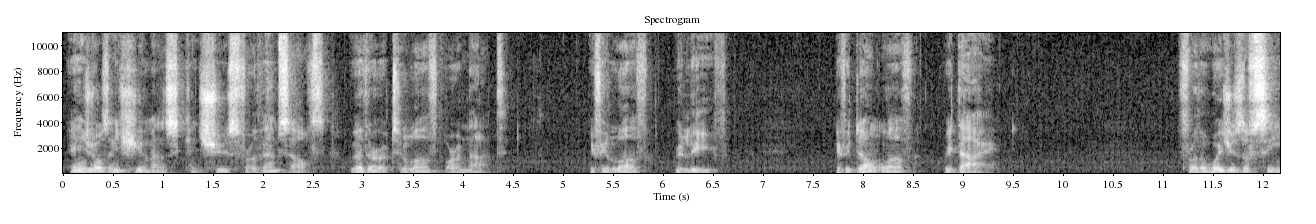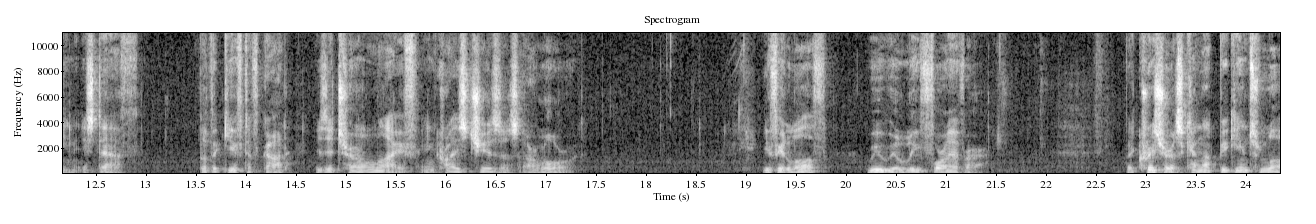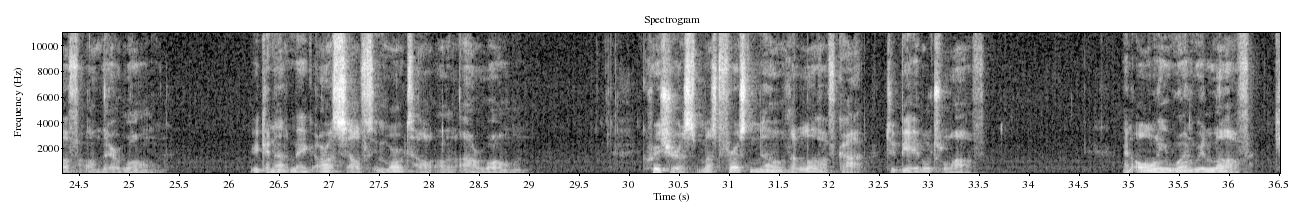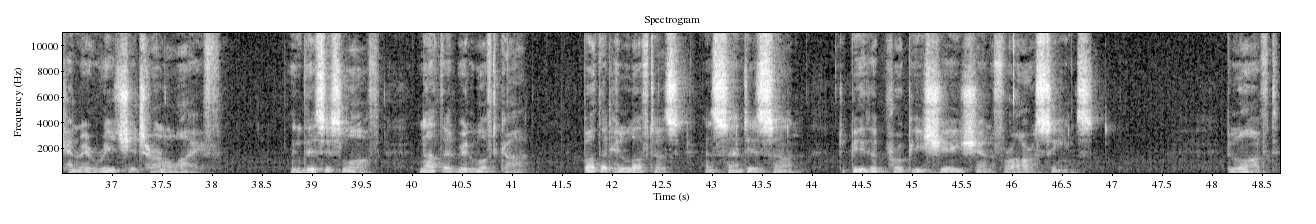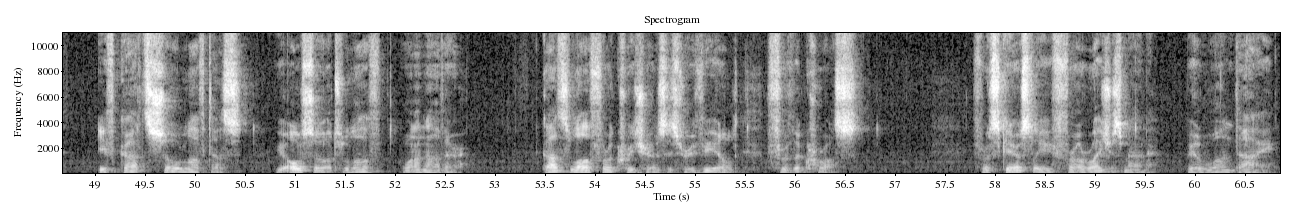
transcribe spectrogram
Angels and humans can choose for themselves whether to love or not. If we love, we live. If we don't love, we die. For the wages of sin is death, but the gift of God is eternal life in Christ Jesus our Lord. If we love, we will live forever. But creatures cannot begin to love on their own. We cannot make ourselves immortal on our own. Creatures must first know the love of God to be able to love. And only when we love can we reach eternal life. And this is love, not that we loved God, but that He loved us and sent His Son to be the propitiation for our sins. Beloved, if God so loved us, we also ought to love one another. God's love for creatures is revealed through the cross. For scarcely for a righteous man will one die,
